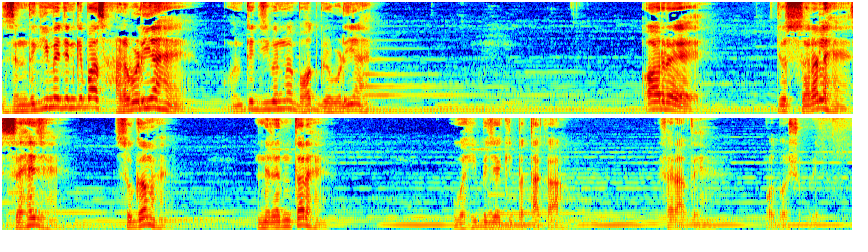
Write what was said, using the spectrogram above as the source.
ज़िंदगी में जिनके पास हड़बड़ियाँ हैं, उनके जीवन में बहुत गड़बड़ियाँ हैं। और जो सरल हैं, सहज हैं, सुगम हैं, निरंतर हैं, वही विजय की पताका फहराते हैं। बहुत बहुत शुक्रिया।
